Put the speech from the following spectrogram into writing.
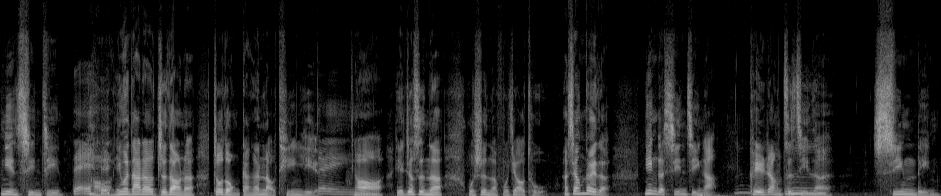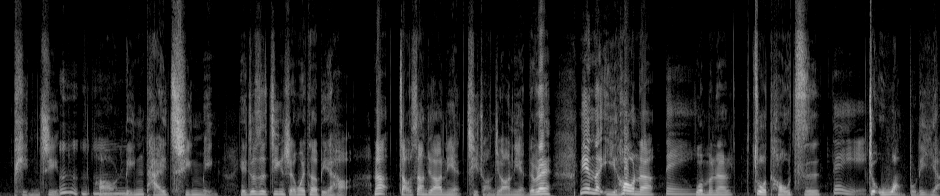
念心经？对，因为大家都知道呢，周董感恩老天爷，对，哦，也就是呢，我是呢佛教徒，那相对的念个心经啊，可以让自己呢心灵平静，嗯嗯嗯，哦，灵台清明，也就是精神会特别好。那早上就要念，起床就要念，对不对？念了以后呢，对，我们呢做投资对，就无往不利 呀、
